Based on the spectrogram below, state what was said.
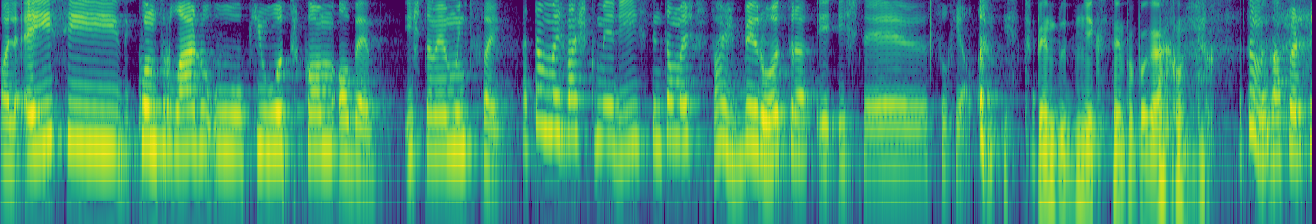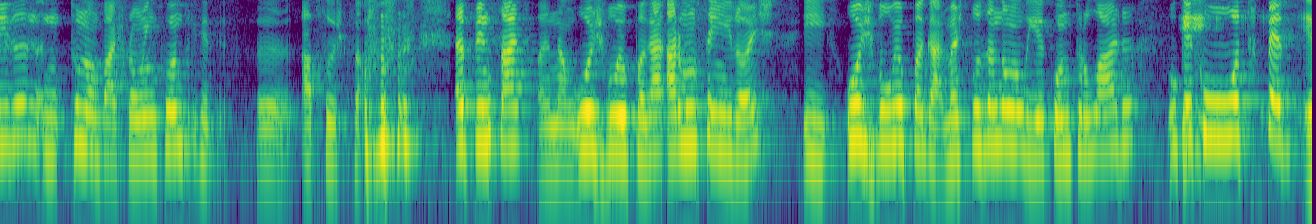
Olha, é isso e controlar o que o outro come ou bebe. Isto também é muito feio. Então, mas vais comer isso? Então, mas vais beber outra? Isto é surreal. Isso depende do dinheiro que se tem para pagar a conta. Então, mas à partida, tu não vais para um encontro, quer dizer, eh, há pessoas que vão a pensar, olha, não, hoje vou eu pagar, armam-se em heróis e hoje vou eu pagar, mas depois andam ali a controlar o que é que o outro pede. É,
